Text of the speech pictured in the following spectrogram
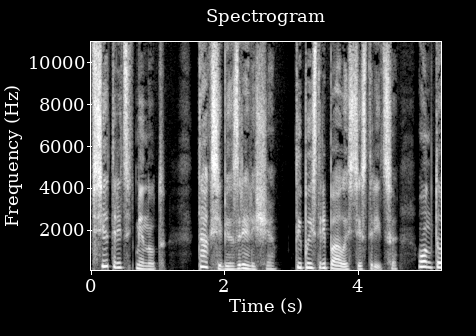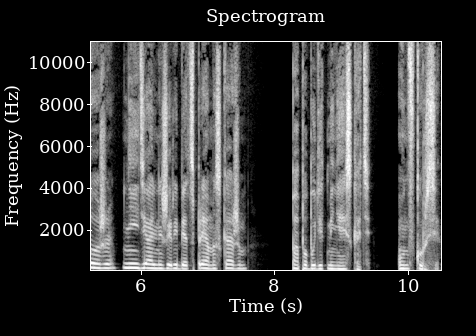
Все тридцать минут. Так себе зрелище. Ты поистрепалась, сестрица. Он тоже, не идеальный жеребец, прямо скажем. Папа будет меня искать. Он в курсе.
